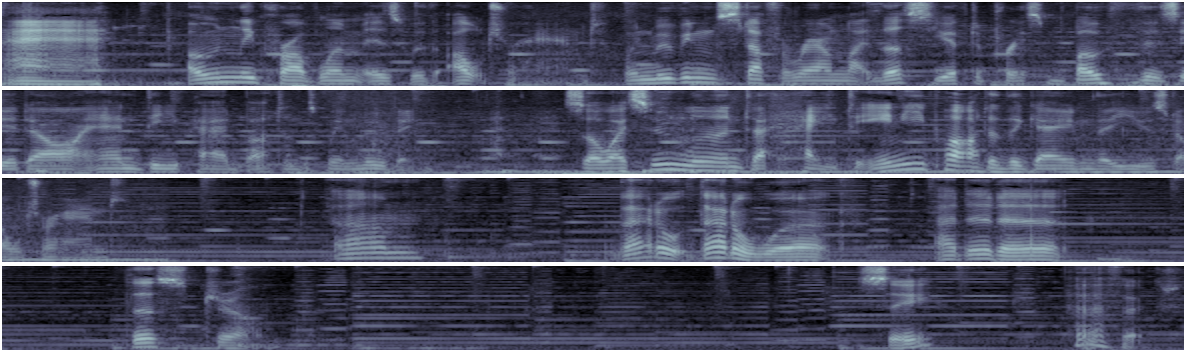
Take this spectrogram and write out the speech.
Only problem is with Ultra Hand. When moving stuff around like this, you have to press both the ZR and D-pad buttons when moving so I soon learned to hate any part of the game that used Ultra Hand. Um, that'll, that'll work. I did it. This jump. See? Perfect.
